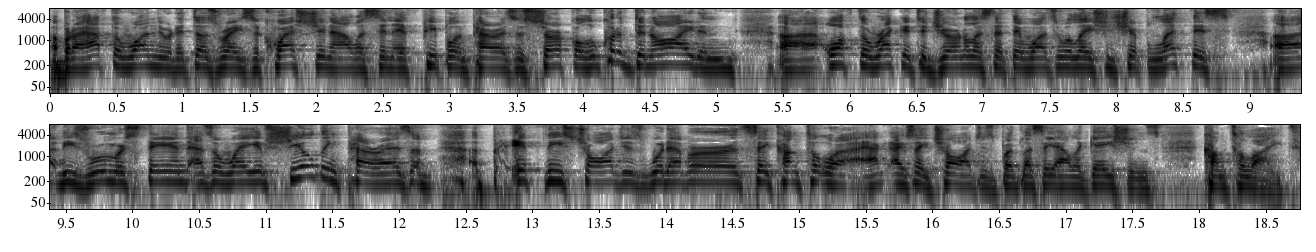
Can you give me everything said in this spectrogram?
Uh, but I have to wonder, and it does raise a question, Allison, if people in Peres's circle who could have denied and uh, off the record to journalists that there was a relationship let this uh, these rumors stand as a way of shielding Peres uh, if these charges would ever say come to, or I say charges, but let's say allegations come to light.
